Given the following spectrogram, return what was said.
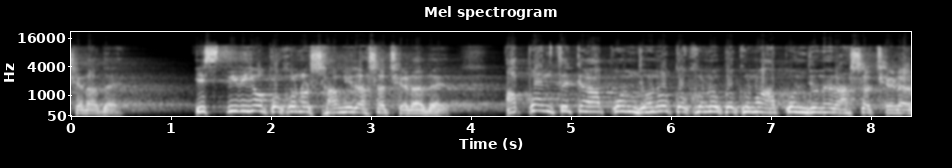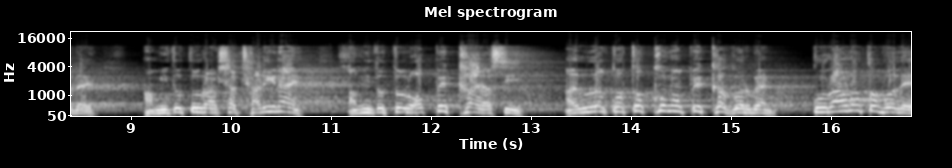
ছেড়া দেয়। স্ত্রীও কখনো স্বামীর আশা ছেড়া দেয়। আপন থেকে আপন জনও কখনো কখনো আপন জনের আশা ছেড়া দেয়। আমি তো তোর আশা ছাড়ি নাই, আমি তো তোর অপেক্ষায় আছি। আল্লাহ কতক্ষণ অপেক্ষা করবেন? কোরআনও তো বলে,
